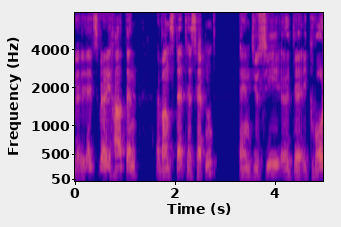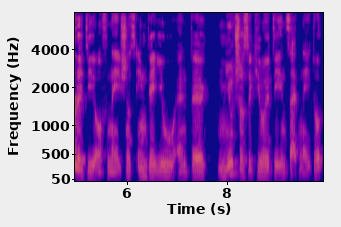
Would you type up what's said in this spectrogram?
It's very hard then once that has happened, and you see uh, the equality of nations in the EU and the mutual security inside NATO,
